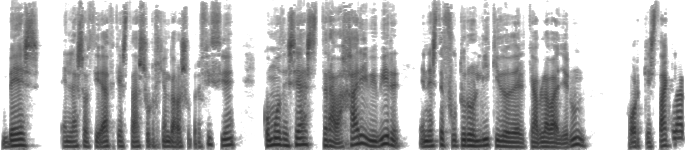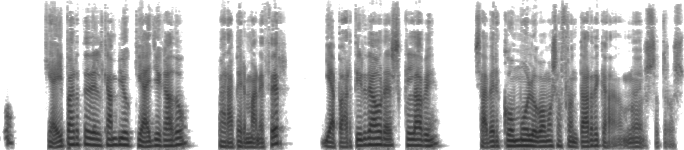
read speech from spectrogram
ves en la sociedad que está surgiendo a la superficie? ¿Cómo deseas trabajar y vivir en este futuro líquido del que hablaba Jerún? porque está claro que hay parte del cambio que ha llegado para permanecer y a partir de ahora es clave saber cómo lo vamos a afrontar de cada uno de nosotros.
